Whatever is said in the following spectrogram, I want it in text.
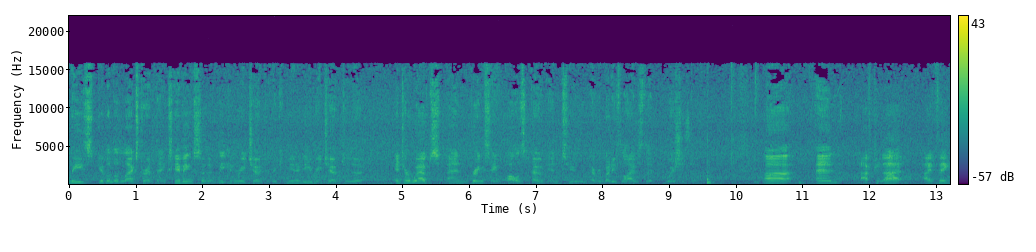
please give a little extra at Thanksgiving so that we can reach out to the community, reach out to the interwebs, and bring St. Paul's out into everybody's lives that wishes it. Uh, and after that, I think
